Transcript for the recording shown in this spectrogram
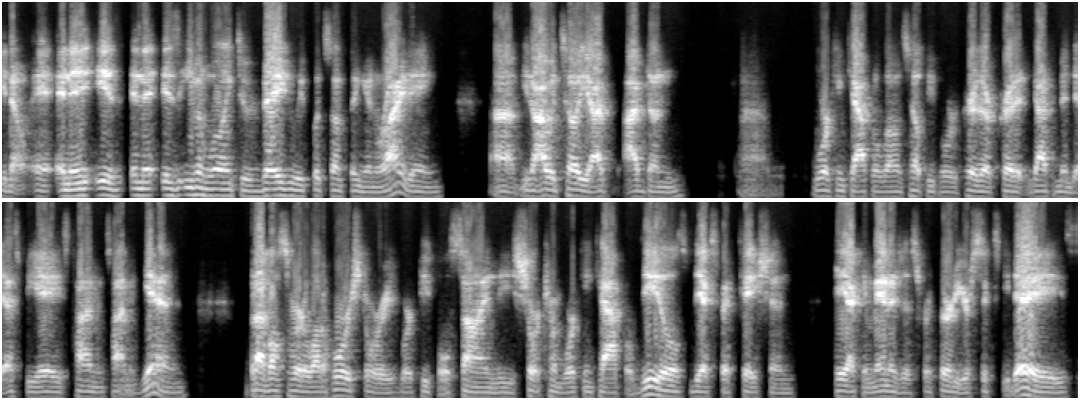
you know, and, and it is and it is even willing to vaguely put something in writing. Uh, you know, I would tell you, I've I've done um, working capital loans, help people repair their credit, and got them into SBA's time and time again. But I've also heard a lot of horror stories where people sign these short-term working capital deals with the expectation, hey, I can manage this for 30 or 60 days,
